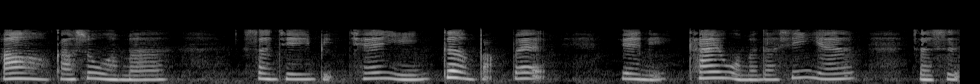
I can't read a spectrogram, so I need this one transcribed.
哦，告诉我们，圣经比千银更宝贝。愿你开我们的心眼，真是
